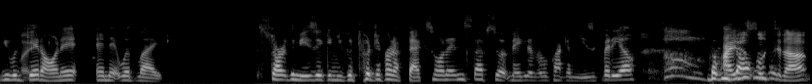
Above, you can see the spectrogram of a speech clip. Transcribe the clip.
you would Like, get on it, and it would like start the music, and you could put different effects on it and stuff, so it made it look like a music video. But I just looked were- it up,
